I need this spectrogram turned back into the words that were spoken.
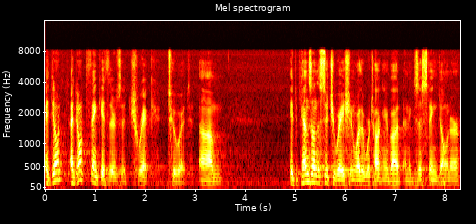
I don't, I don't think there's a trick to it. Um, it depends on the situation, whether we're talking about an existing donor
